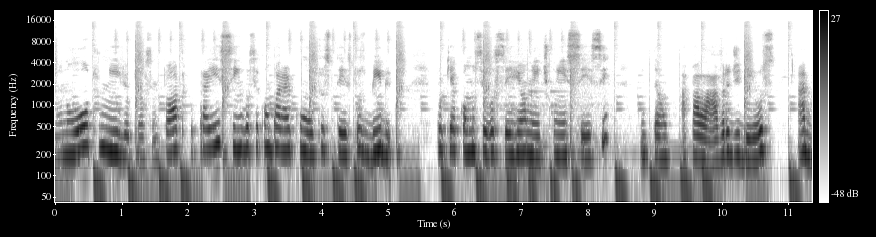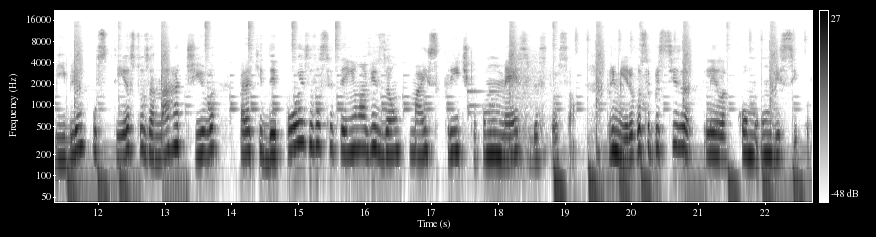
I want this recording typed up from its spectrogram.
né, no outro nível, que é o sintópico, para aí sim você comparar com outros textos bíblicos, porque é como se você realmente conhecesse, então, a palavra de Deus, a Bíblia, os textos, a narrativa, para que depois você tenha uma visão mais crítica, como um mestre da situação. Primeiro, você precisa lê-la como um discípulo,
